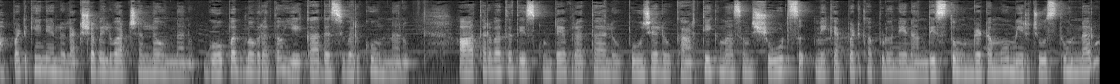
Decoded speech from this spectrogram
అప్పటికే నేను లక్ష బిల్వార్చనలో ఉన్నాను. గోపద్మ వ్రతం ఏకాదశి వరకు ఉన్నాను. ఆ తర్వాత తీసుకుంటే వ్రతాలు పూజలు కార్తీక మాసం షూట్స్ మీకు ఎప్పటికప్పుడు నేను అందిస్తూ ఉండటము మీరు చూస్తూ ఉన్నారు.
